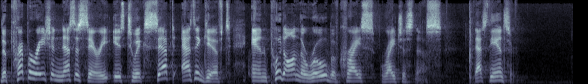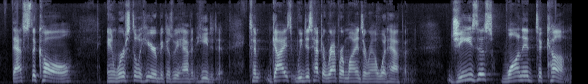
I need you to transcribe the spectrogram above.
The preparation necessary is to accept as a gift and put on the robe of Christ's righteousness. That's the answer. That's the call and we're still here because we haven't heeded it. To, guys, we just have to wrap our minds around what happened. Jesus wanted to come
